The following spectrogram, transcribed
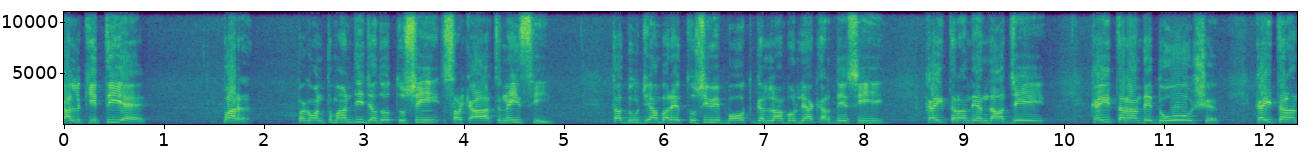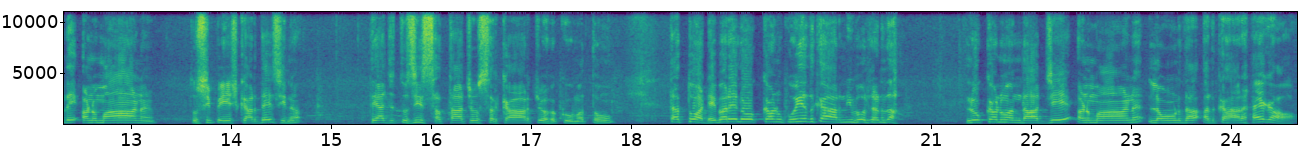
ਗੱਲ ਕੀਤੀ ਹੈ। ਪਰ ਭਗਵੰਤ ਮਾਨ ਜੀ, ਜਦੋਂ ਤੁਸੀਂ ਸਰਕਾਰ 'ਚ ਨਹੀਂ ਸੀ, ਤਾਂ ਦੂਜਿਆਂ ਬਾਰੇ ਤੁਸੀਂ ਵੀ ਬਹੁਤ ਗੱਲਾਂ ਬੋਲਿਆ ਕਰਦੇ ਸੀ। ਕਈ ਤਰ੍ਹਾਂ ਦੇ ਅੰਦਾਜ਼ੇ, ਕਈ ਤਰ੍ਹਾਂ ਦੇ ਦੋਸ਼, ਕਈ ਤਰ੍ਹਾਂ ਦੇ ਅਨੁਮਾਨ ਤੁਸੀਂ ਪੇਸ਼ ਕਰਦੇ ਸੀ ਨਾ। ਤੇ ਅੱਜ ਤੁਸੀਂ ਸੱਤਾ 'ਚੋਂ, ਸਰਕਾਰ 'ਚੋਂ, ਹਕੂਮਤ ਤੋਂ ਤਾਂ ਤੁਹਾਡੇ ਬਾਰੇ ਲੋਕਾਂ ਨੂੰ ਕੋਈ ਅਧਿਕਾਰ ਨਹੀਂ ਬੋਲਣ ਦਾ। ਲੋਕਾਂ ਨੂੰ ਅੰਦਾਜ਼ੇ, ਅਨੁਮਾਨ ਲਾਉਣ ਦਾ ਅਧਿਕਾਰ ਹੈਗਾ।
